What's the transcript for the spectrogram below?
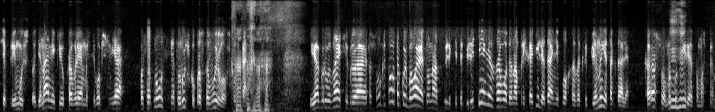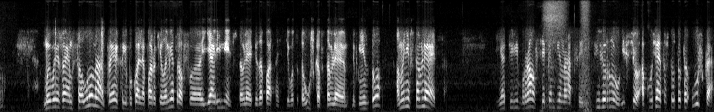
все преимущества динамики управляемости. В общем, я пошатнулся, эту ручку просто вырвал с кусками. Я говорю, знаете, говорю, а это что? Он говорит, ну, такое бывает, у нас были какие-то бюллетени с завода, нам приходили, да, неплохо закреплены и так далее. Хорошо, мы Мгм. купили эту машину. Мы выезжаем с салона, проехали буквально пару километров, э, я ремень вставляю безопасности, вот это ушко вставляю в гнездо, оно не вставляется. Я перебрал все комбинации, перевернул и все. А получается, что вот это ушко,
